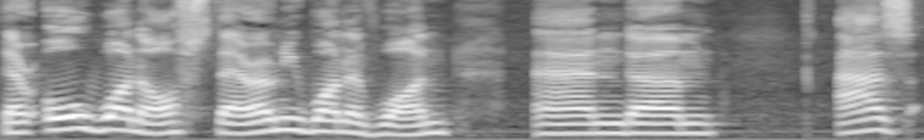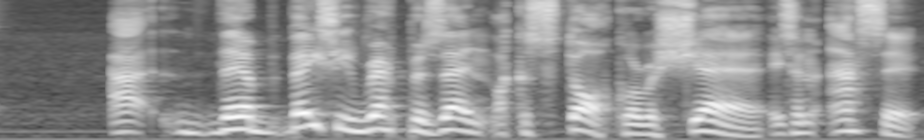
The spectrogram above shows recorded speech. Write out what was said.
They're all one-offs. They're only one of one, and um, as uh, they basically represent like a stock or a share. It's an asset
